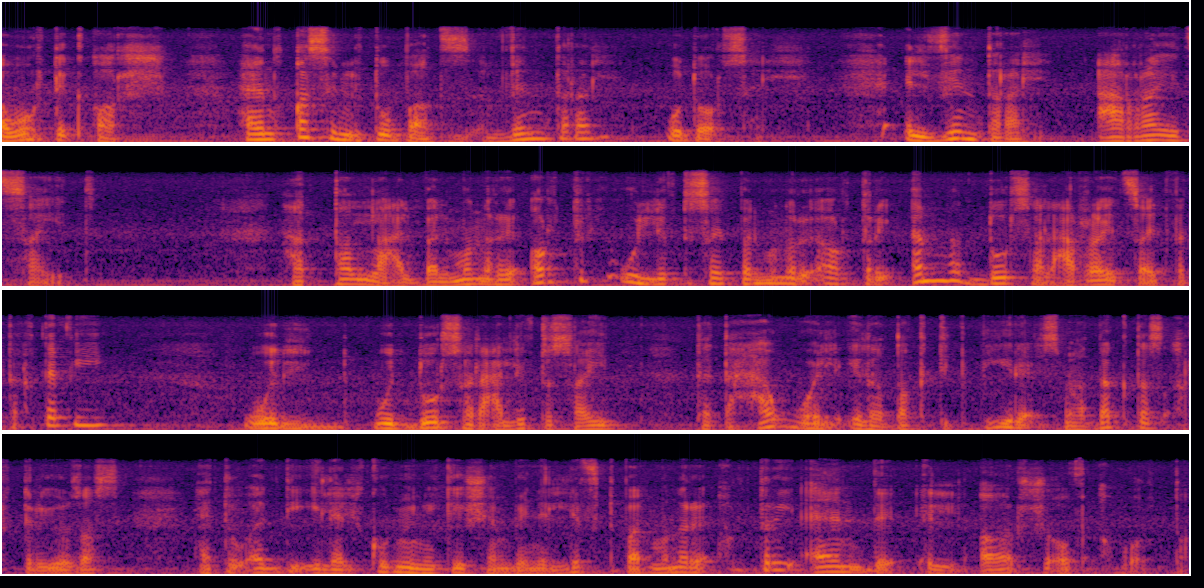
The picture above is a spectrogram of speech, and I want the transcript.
aortic arch هينقسم ل two buds ventral و dorsal ال ventral على ال right side هتطلع ال pulmonary artery وال left side pulmonary artery اما ال dorsal على ال right side فتختفي وال- وال dorsal على ال left side تتحول إلى duct كبيره اسمها ductus arteriosus هتؤدي إلى ال communication بين ال left pulmonary artery and ال arch of aorta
